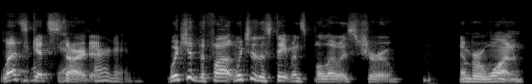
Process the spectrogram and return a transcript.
let's get started. started. Which of the which of the statements below is true? Number one,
